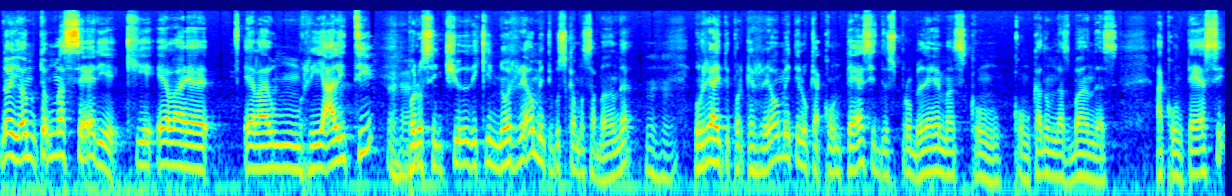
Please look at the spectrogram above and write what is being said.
Não, eu tenho uma série que ela é, ela é um reality por o sentido de que nós realmente buscamos a banda. Um reality porque realmente o que acontece dos problemas com, com cada uma das bandas acontece.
